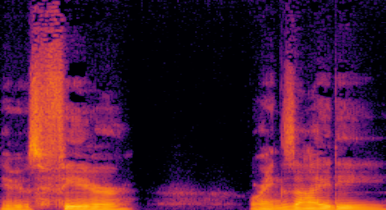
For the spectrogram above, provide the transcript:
Maybe it was fear or anxiety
